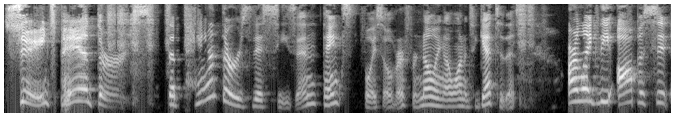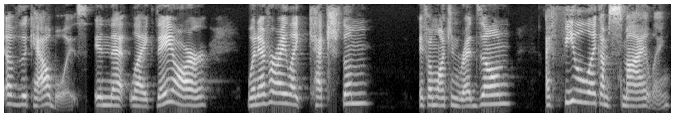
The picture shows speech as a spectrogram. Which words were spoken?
Saints Panthers. The Panthers this season, thanks voiceover for knowing I wanted to get to this, are like the opposite of the Cowboys in that like they are whenever I like catch them if I'm watching Red Zone, I feel like I'm smiling.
